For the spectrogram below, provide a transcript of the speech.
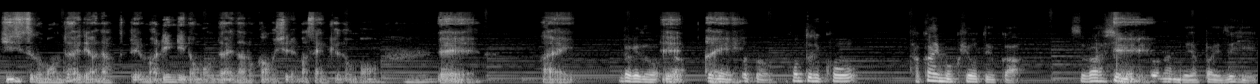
技術の問題ではなくて、まあ倫理の問題なのかもしれませんけども、うん、えー、はい。だけど、えー、はい、ちょっと本当にこう、高い目標というか、素晴らしい目標なんで、やっぱりぜひ、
